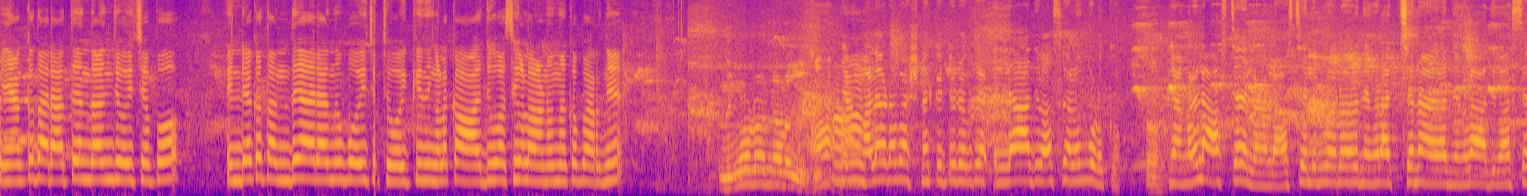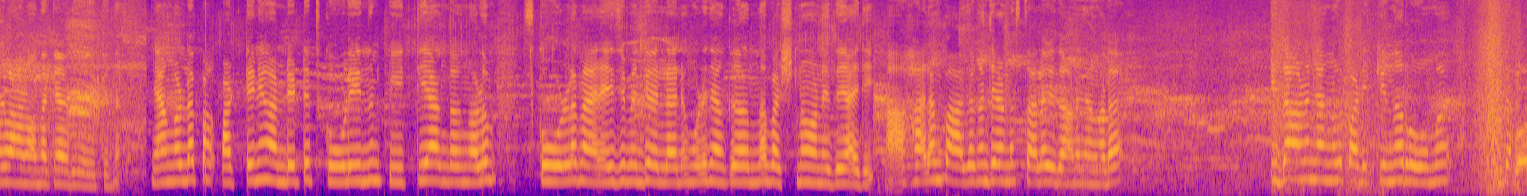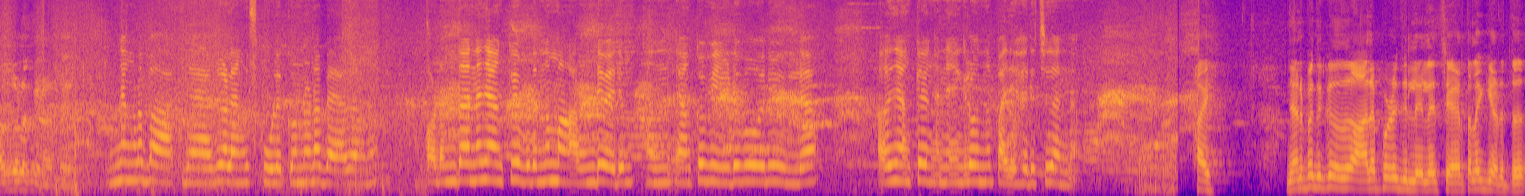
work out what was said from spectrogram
അപ്പം ഞങ്ങൾക്ക് തരാത്ത എന്താണെന്ന് ചോദിച്ചപ്പോൾ എന്റെയൊക്കെ തന്ത ആരാന്ന് പോയി ചോദിക്കും നിങ്ങളൊക്കെ ആദിവാസികളാണോ എന്നൊക്കെ പറഞ്ഞ്. ഞങ്ങളിവിടെ ഭക്ഷണക്കിറ്റ് ഒരു എല്ലാ ആദിവാസികളും കൊടുക്കും. ഞങ്ങൾ ലാസ്റ്റ് ചെല്ലണം. ലാസ്റ്റ് ചെല്ലുമ്പോൾ നിങ്ങൾ അച്ഛനായ ഞങ്ങൾ ആദിവാസികളാണോ എന്നൊക്കെ അവർ ചോദിക്കുന്നത്. ഞങ്ങളുടെ പട്ടിണി കണ്ടിട്ട് സ്കൂളിൽ നിന്നും പി ടി അംഗങ്ങളും സ്കൂളിലെ മാനേജ്മെന്റും എല്ലാവരും കൂടി ഞങ്ങൾക്ക് തന്ന ഭക്ഷണമാണ് ഇത് അരി. ആഹാരം പാചകം ചെയ്യുന്ന സ്ഥലം ഇതാണ് ഞങ്ങളുടെ ഇതാണ് ഞങ്ങൾ പഠിക്കുന്ന റൂം ഇത്. ബാഗുകളൊക്കെ അല്ലേ ഞങ്ങൾ ബാഗുകൾ ഞങ്ങൾ സ്കൂളിൽ കൊണ്ടുള്ള ബാഗാണ്. ഉടൻ തന്നെ ഞങ്ങൾക്ക് ഇവിടുന്ന് മാറേണ്ടി വരും. ഞങ്ങൾക്ക് വീട് പോലും ഇല്ല. അത് ഞങ്ങൾക്ക് എങ്ങനെയെങ്കിലും ഒന്ന് പരിഹരിച്ച് തന്നെ. ഹായ്. ഞാനിപ്പോൾ നിൽക്കുന്നത് ആലപ്പുഴ ജില്ലയിലെ ചേർത്തലയ്ക്ക് അടുത്ത്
